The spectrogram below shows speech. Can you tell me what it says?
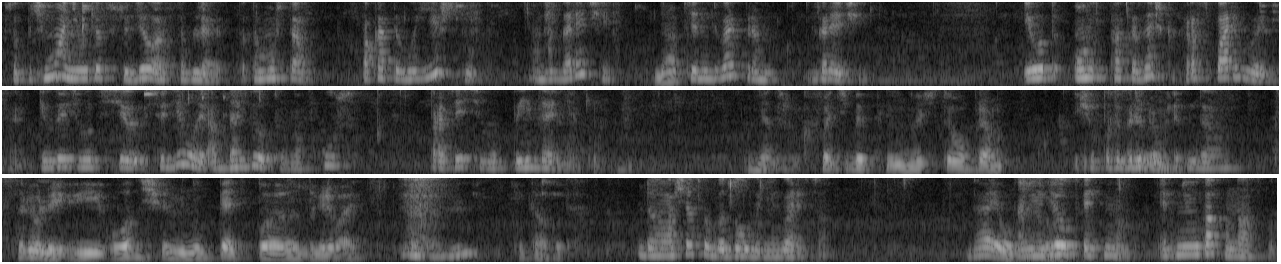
Что почему они вот это все дело оставляют? Потому что пока ты его ешь, суп, он же горячий, Да. тебе наливают прям горячий. И вот он, как, знаешь, как распаривается. И вот эти вот все, все дело отдает на вкус в процессе вот поедания. Нет, кафе тебе приносит его прям Еще кастрюле. Да. к кастрюле, и он еще минут пять подогревается. Мгм. Вот так вот. Да, он вообще особо долго не варится. Да, его Они делают 5 минут. Это не как у нас вот.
